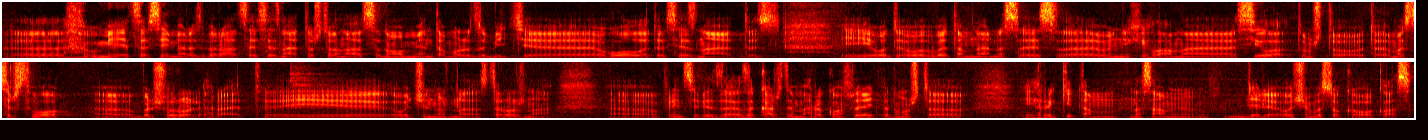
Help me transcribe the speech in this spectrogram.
умеет со всеми разбираться, все знают, то, что она с одного момента может забить гол, это все знают. То есть, и вот в этом, наверное, у них и главная сила, в том, что это мастерство большую роль играет. И очень нужно осторожно, в принципе, за, за каждым игроком смотреть, потому что игроки там на самом деле очень высокого класса.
